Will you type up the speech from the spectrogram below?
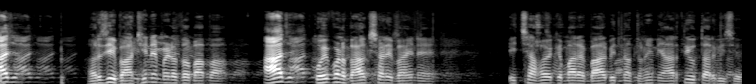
આજ હરજી ભાઠીને મેળવતો બાપા. આજ કોઈ પણ ભાગશાળી ભાઈને ઈચ્છા હોય કે મારે બાર બીજના ધણીની આરતી ઉતારવી છે,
